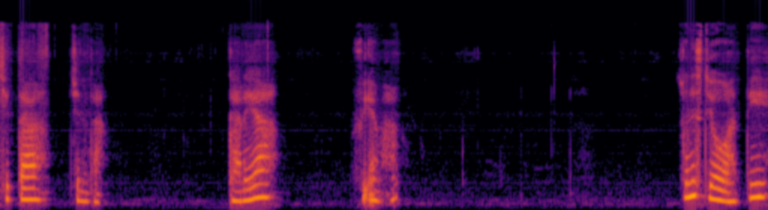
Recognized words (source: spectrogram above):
Cita Cinta. Karya VMH. Sulistiawati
